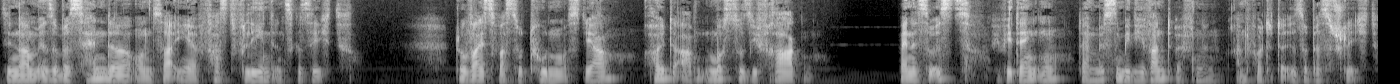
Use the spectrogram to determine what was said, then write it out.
Sie nahm Isabels Hände und sah ihr fast flehend ins Gesicht. Du weißt, was du tun musst, ja? Heute Abend musst du sie fragen. Wenn es so ist, wie wir denken, dann müssen wir die Wand öffnen, antwortete Isabel schlicht.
